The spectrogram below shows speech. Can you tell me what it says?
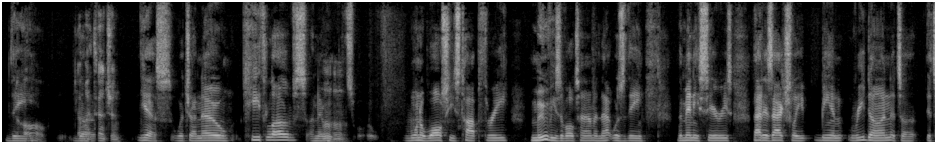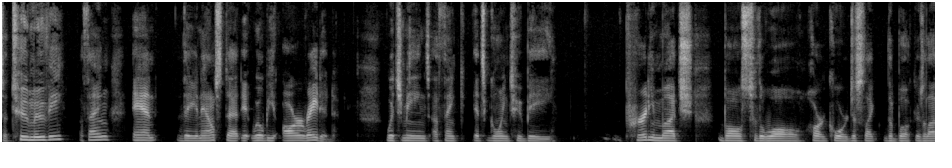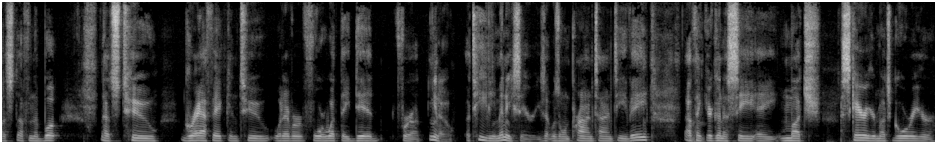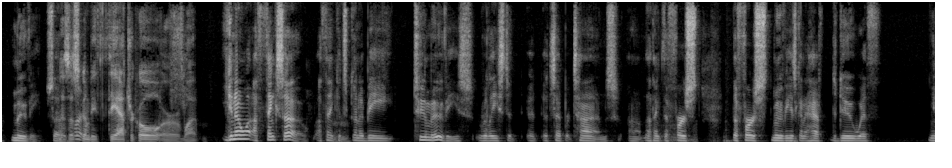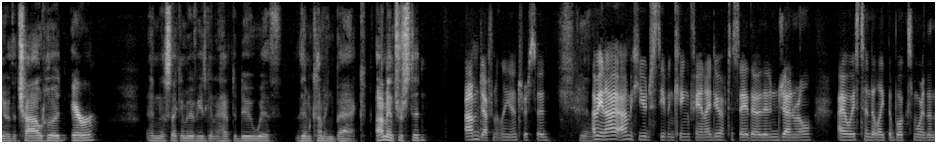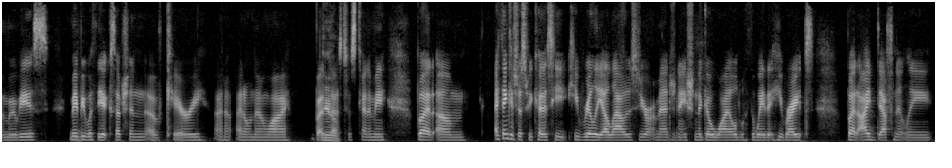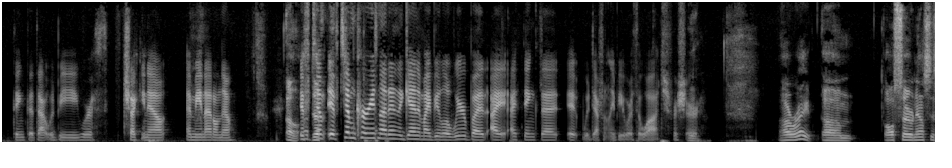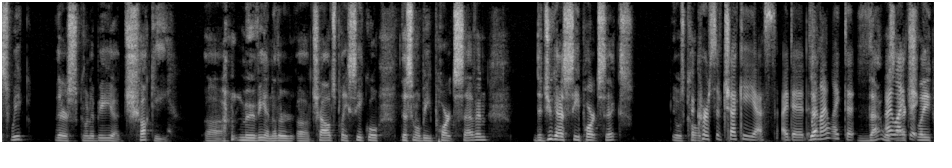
the Oh, got my attention. Yes, which I know Keith loves. I know Mhm. it's one of Walshy's top three movies of all time, and that was the the mini series that is actually being redone. It's a it's a two movie thing, and they announced that it will be R rated, which means I think it's going to be pretty much balls to the wall hardcore, just like the book. There's a lot of stuff in the book that's too graphic and too whatever for what they did for a you know a TV miniseries that was on primetime TV. I think mm-hmm. you're going to see a much scarier, much gorier movie. So Is this going to be theatrical or what? you know what? I think so. I think it's mm-hmm. going to be two movies released at, at, at separate times. Um, I think the first the first movie is going to have to do with you know the childhood era, and the second movie is going to have to do with them coming back. I'm interested. I'm definitely interested. Yeah. I mean, I, I'm a huge Stephen King fan. I do have to say though that in general, I always tend to like the books more than the movies. Maybe with the exception of Carrie. I don't I don't know why, but Yeah. that's just kind of me. But um, I think it's just because he he really allows your imagination to go wild with the way that he writes. But I definitely think that that would be worth checking out. I mean, I don't know. Oh, If def- Tim, if Tim Curry's not in again, it might be a little weird, but I, I think that it would definitely be worth a watch for sure. all right. Um, also announced this week, there's going to be a Chucky uh, movie, another uh, Child's Play sequel. This one will be part seven. Did you guys see part six? It was The called Curse of Chucky, yes, I did, That- and I liked it. That was actually,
